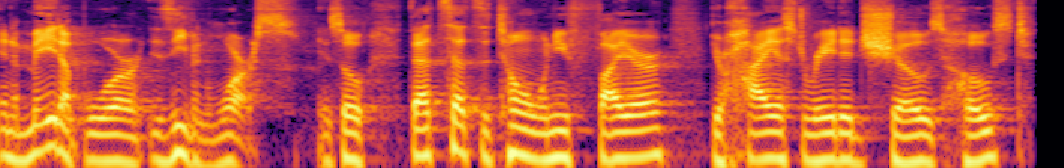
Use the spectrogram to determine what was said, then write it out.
And a made up war is even worse. And so that sets the tone when you fire your highest rated show's host.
